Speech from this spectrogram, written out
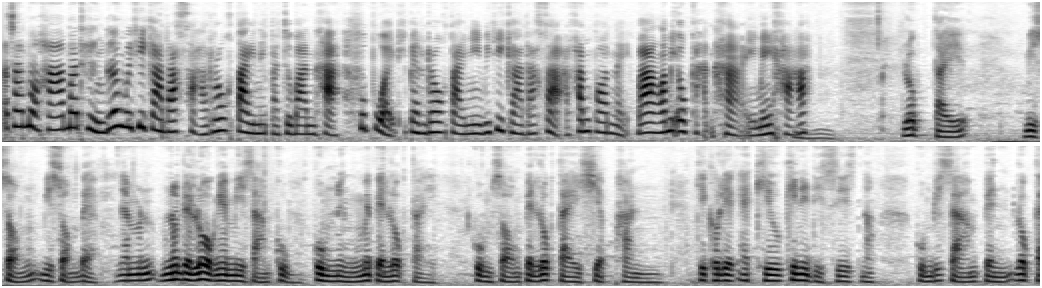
อาจารย์หมอคะมาถึงเรื่องวิธีการรักษาโรคไตในปัจจุบันค่ะ ผู้ป่วยที่เป็นโรคไตมีวิธีการรักษาขั้นตอนไหนบ้าง แล้วมีโอกาสหายไหมคะ โรคไต มีสองมีสองแบบนะมันมนุษย์ในโลกเนี่ยมี3กลุ่ม กลุ่มหนึ่งไม่เป็นโรคไต กลุ่ม2เป็นโรคไตเฉียบพลัน ที่เขาเรียก acute kidney disease เนาะกลุ่มที่ 3 เป็นโรคไต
